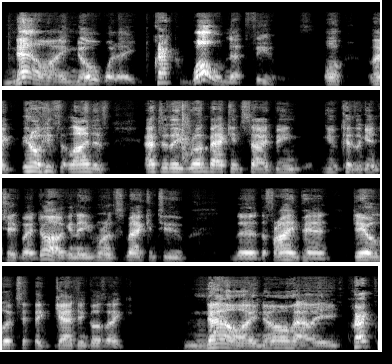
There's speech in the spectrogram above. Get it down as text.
"Now I know what a cracked walnut feels." Well, like you know, his line is after they run back inside, being you know because they're getting chased by a dog, and they run smack into the the frying pan. Dale looks at the Gadget and goes like, now I know how a cracked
